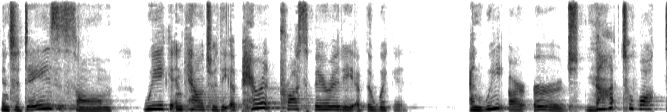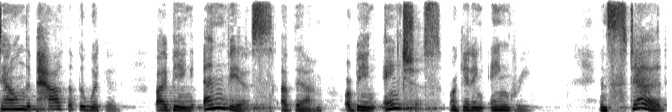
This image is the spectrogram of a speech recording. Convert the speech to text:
In today's psalm, we encounter the apparent prosperity of the wicked and we are urged not to walk down the path of the wicked by being envious of them or being anxious or getting angry. Instead,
